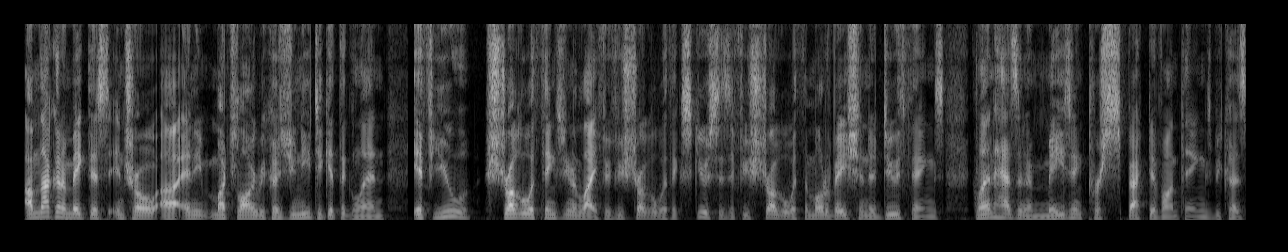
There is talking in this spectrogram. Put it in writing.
I'm not going to make this intro uh, any much longer because you need to get the Glenn. If you struggle with things in your life, if you struggle with excuses, if you struggle with the motivation to do things, Glenn has an amazing perspective on things because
